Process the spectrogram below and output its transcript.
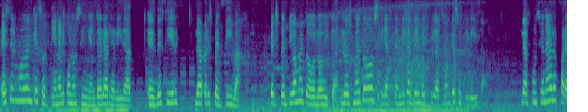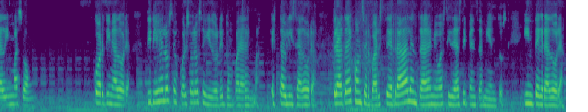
Es el modo en que se obtiene el conocimiento de la realidad, es decir, la perspectiva, Perspectiva metodológica. Los métodos y las técnicas de investigación que se utilizan. Las funciones de los paradigmas son coordinadora. Dirige los esfuerzos de los seguidores de un paradigma. Estabilizadora. Trata de conservar cerrada la entrada de nuevas ideas y pensamientos. Integradora.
